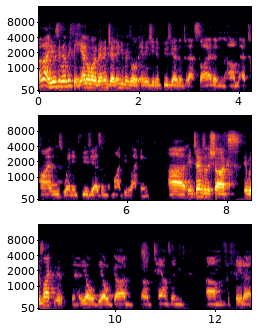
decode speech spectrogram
I don't know. He was in everything. He had a lot of energy. I think he brings a lot of energy and enthusiasm to that side. And um, at times when enthusiasm might be lacking, uh, in terms of the Sharks, it was like you know the old the old guard of Townsend, um, Fifita,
